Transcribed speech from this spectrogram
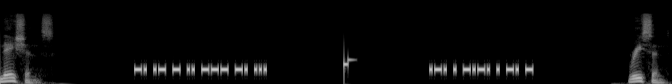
Nations. Recent.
